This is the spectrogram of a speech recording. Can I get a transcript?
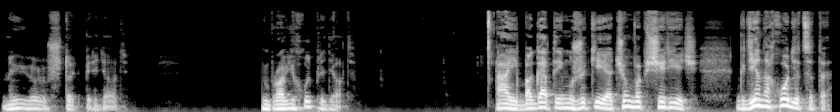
Ну и что теперь делать? Муравью хуй приделать. А, и богатые мужики, о чем вообще речь? Где находится-то?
